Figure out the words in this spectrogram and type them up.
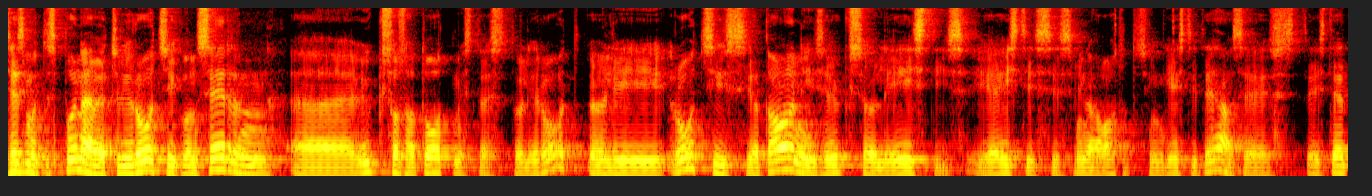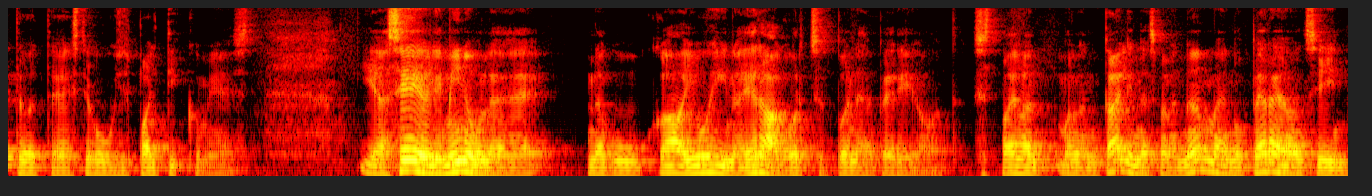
selles mõttes põnev, et oli Rootsi kontsern äh,, üks osa tootmistest oli Root-, oli Rootsis ja Taanis ja üks oli Eestis ja Eestis siis mina vastutasingi Eesti tehase eest, Eesti ettevõtte eest ja kogu siis Baltikumi eest. ja see oli minule nagu ka juhina erakordselt põnev periood, sest ma elan, ma olen Tallinnas, ma olen Nõmmel, mu pere on siin.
